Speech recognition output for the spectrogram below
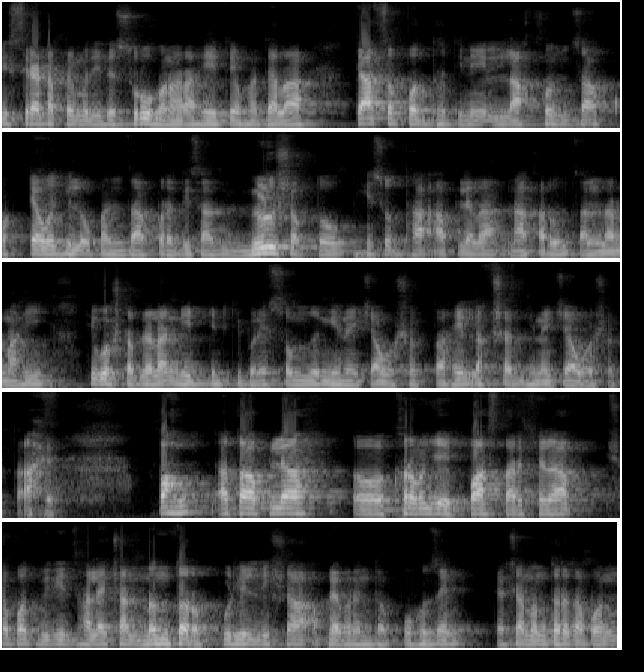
तिसऱ्या टप्प्यामध्ये ते सुरू होणार आहे तेव्हा त्याला त्याच पद्धतीने लाखोंचा कोट्यावधी लोकांचा प्रतिसाद मिळू शकतो हे सुद्धा आपल्याला नाकारून चालणार नाही. ही गोष्ट आपल्याला नीटनेटकीपणे समजून घेण्याची आवश्यकता आहे लक्षात घेण्याची आवश्यकता आहे. पाहू आता आपल्या खरं म्हणजे पाच तारखेला शपथविधी झाल्याच्यानंतर पुढील दिशा आपल्यापर्यंत पोहोचेल. त्याच्यानंतरच आपण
